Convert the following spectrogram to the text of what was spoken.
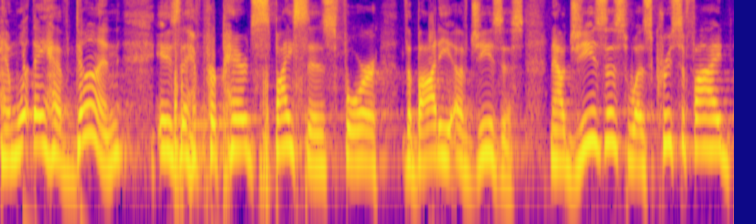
And what they have done is they have prepared spices for the body of Jesus. Now, Jesus was crucified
